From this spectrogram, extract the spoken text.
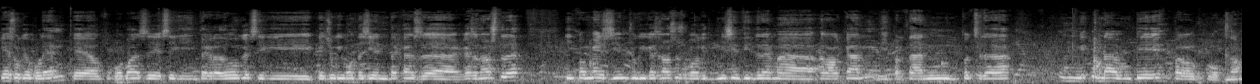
que és el que volem, que el futbol base sigui integrador, que, sigui, que jugui molta gent de casa, a casa nostra, i com més gent jugui a casa nostra, suposo que més gent tindrem a, en el camp, i per tant tot serà un, una bé per al club, no?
